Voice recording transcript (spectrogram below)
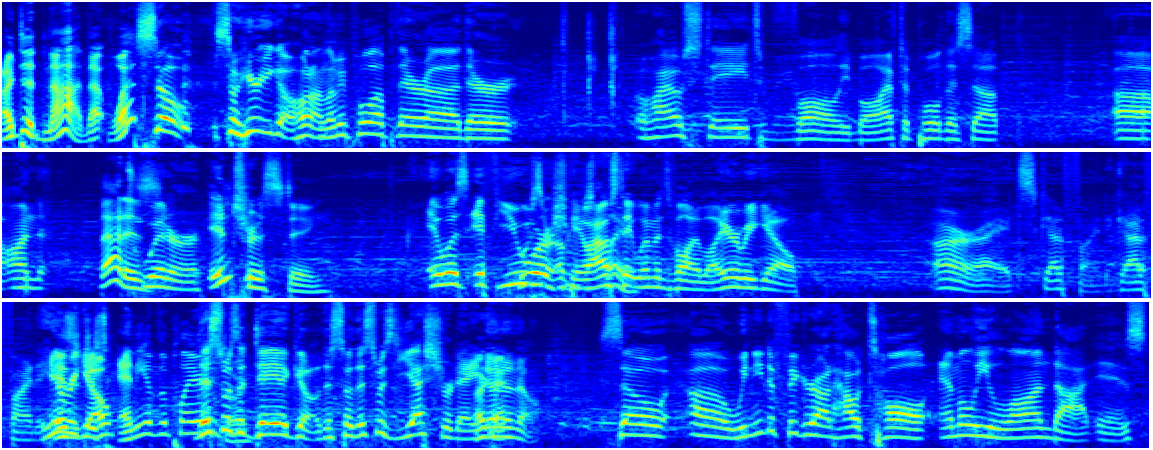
I did not. That what? So, so here you go. Hold on, let me pull up their uh, their Ohio State volleyball. I have to pull this up uh, on. That is Twitter. interesting. It was if you Who's were okay. Ohio player? State women's volleyball. Here we go. All right, gotta find it. Gotta find it. Here Is we it go. any of the players? This was or- a day ago. This, so this was yesterday. Okay. No, no, no. So uh, we need to figure out how tall Emily Londot is,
